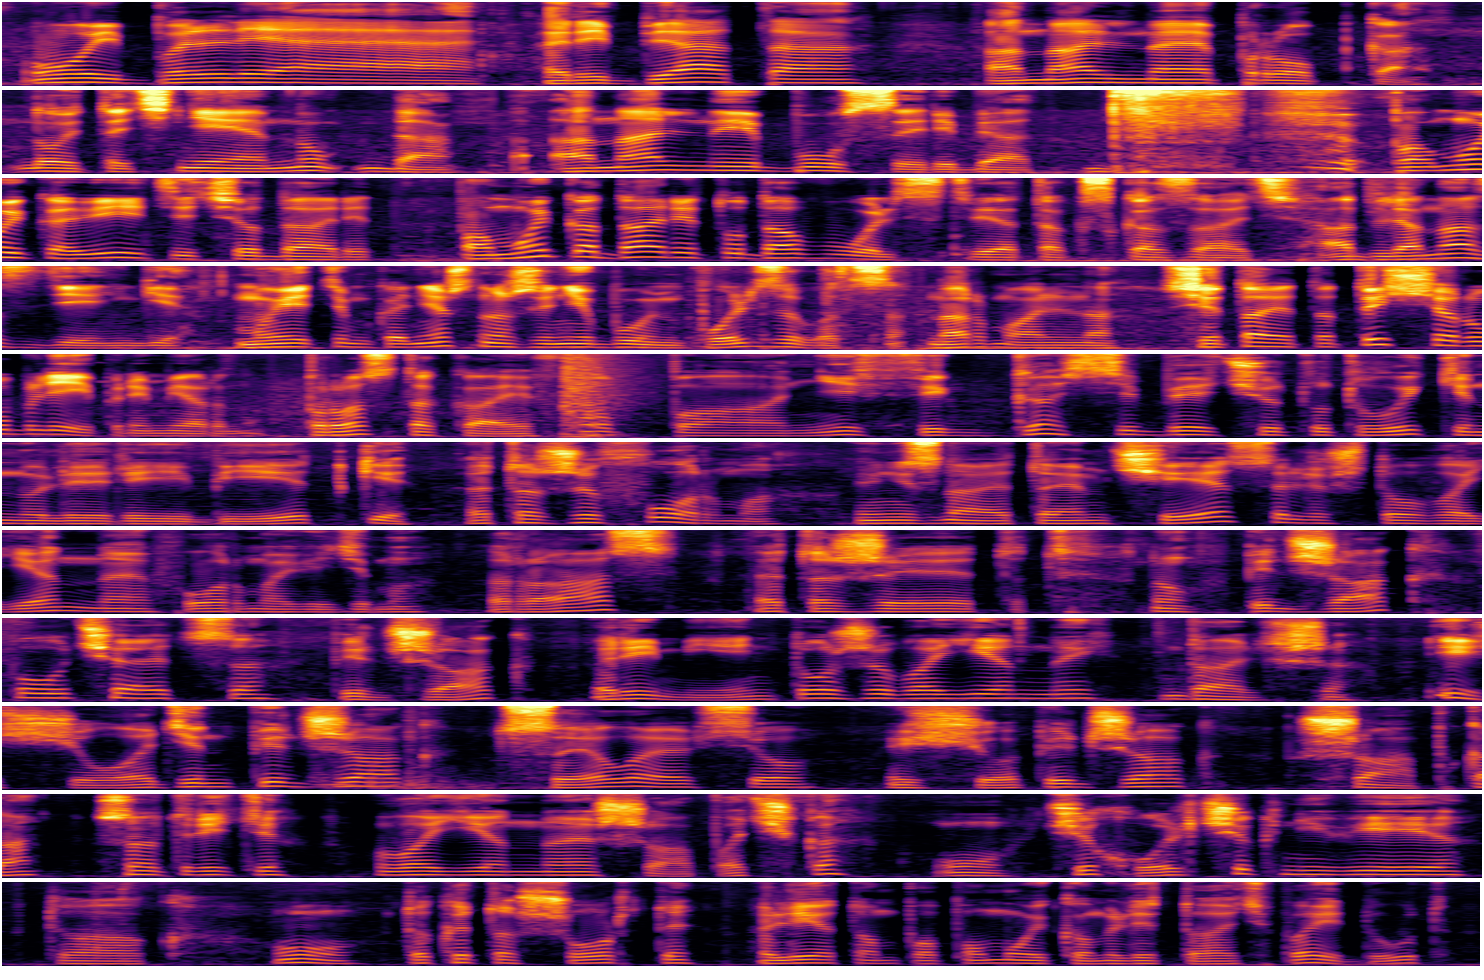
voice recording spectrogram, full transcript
Ой, бля. Ребята, анальная пробка. Ну, точнее, ну, да. Анальные бусы, ребят. Помойка, видите, что дарит? Помойка дарит удовольствие, так сказать, а для нас деньги. Мы этим, конечно же, не будем пользоваться. Нормально. Считай, это тысяча рублей примерно. Просто кайф. Опа, нифига себе, что тут выкинули, ребятки. Это же форма. Я не знаю, это МЧС или что, военная форма, видимо. Раз. Это же этот, ну, пиджак, получается. Пиджак. Ремень тоже военный. Дальше. Еще один пиджак. Целое все. Еще пиджак. Шапка. Смотрите, военная шапочка. О, чехольчик Невея. Так. О, так это шорты. Летом по помойкам летать пойдут.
